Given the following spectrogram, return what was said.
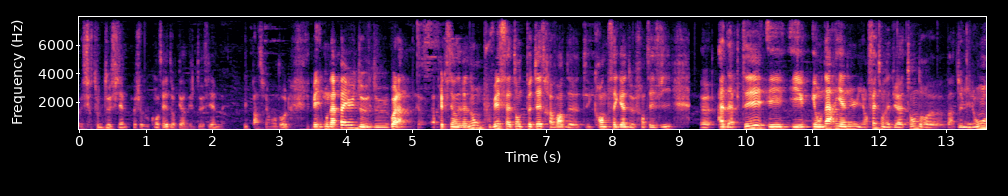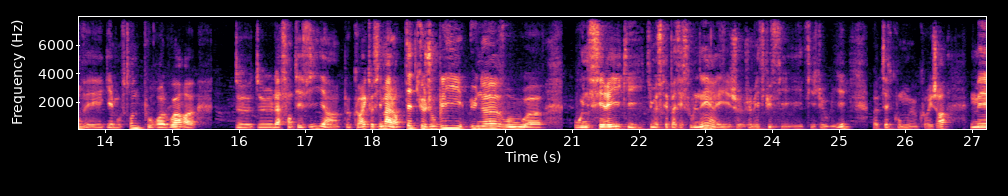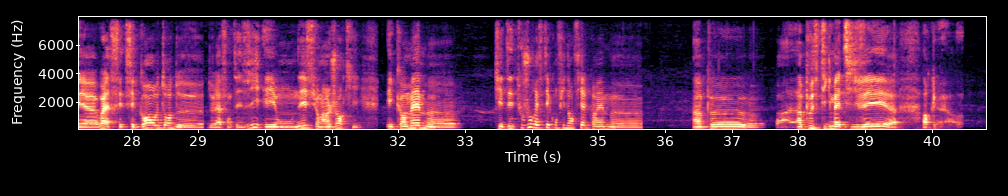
Euh, surtout le deuxième, je vous conseille de regarder le deuxième, est particulièrement drôle. Mais on n'a pas eu de, Voilà, après le Seigneur des Anneaux, on pouvait s'attendre peut-être à voir des grandes sagas de fantasy euh, adapté et, on n'a rien eu. Et en fait, on a dû attendre 2011 euh, bah, et Game of Thrones pour euh, voir de, de, la fantasy un peu correcte au cinéma. Alors peut-être que j'oublie une œuvre ou, ou une série qui, qui, me serait passée sous le nez, et je, m'excuse si, si, je l'ai oublié, peut-être qu'on me corrigera. Mais voilà, c'est le grand retour de, de, la fantasy, et on est sur un genre qui est quand même... qui était toujours resté confidentiel quand même, un peu un peu stigmatisé. Euh,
